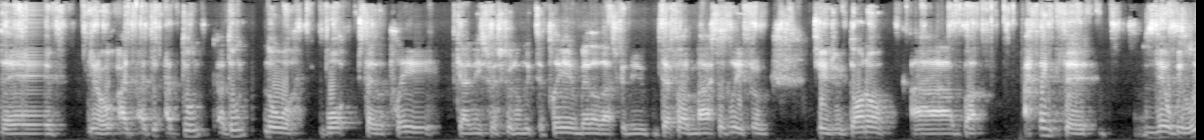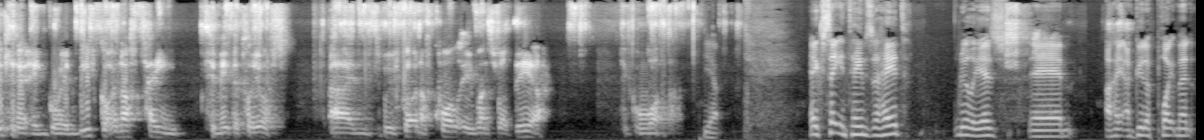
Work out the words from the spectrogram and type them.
the you know I, I, I, don't I don't know what style of play Gary Smith's going to look to play and whether that's going to differ massively from James McDonald. Uh, but I think that they'll be looking at it and going, we've got enough time to make the playoffs, and we've got enough quality once we're there to go up. Yep, exciting times ahead. Really is. Um, I think a good appointment.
